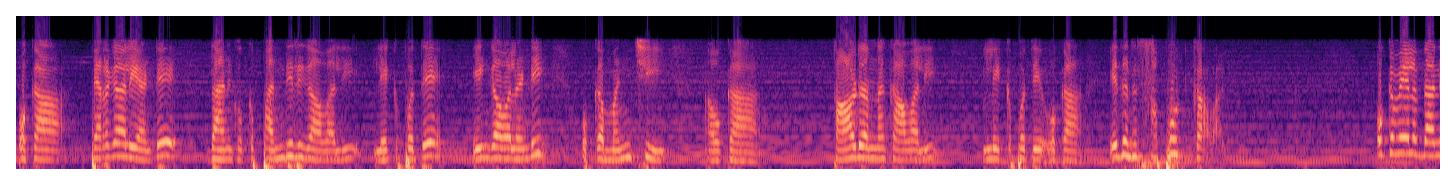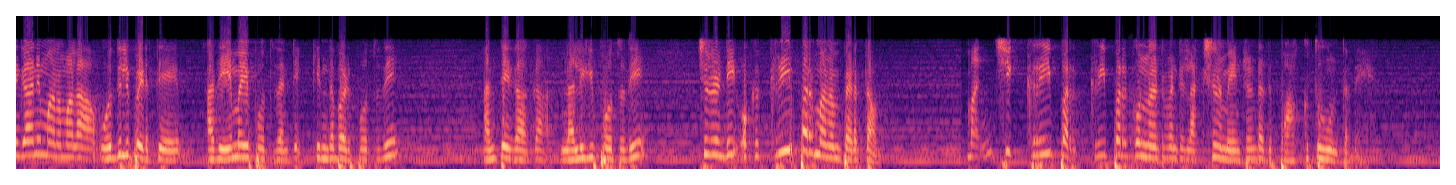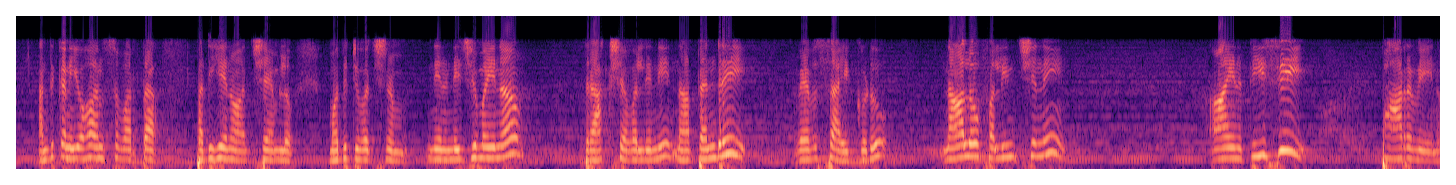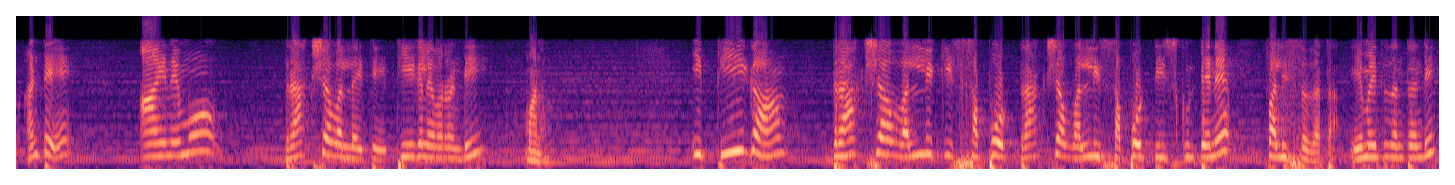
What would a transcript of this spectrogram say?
ఒక పెరగాలి అంటే దానికి ఒక పందిరి కావాలి లేకపోతే ఏం కావాలండి? ఒక మంచి ఒక తాడు అన్న కావాలి లేకపోతే ఒక ఏదైనా సపోర్ట్ కావాలి. ఒకవేళ దాన్ని కానీ మనం అలా వదిలిపెడితే అది ఏమైపోతుందంటే కింద పడిపోతుంది అంతేగాక నలిగిపోతుంది. చూడండి ఒక క్రీపర్ మనం పెడతాం. మంచి క్రీపర్ క్రీపర్కి ఉన్నటువంటి లక్షణం ఏంటంటే అది పాకుతూ ఉంటుంది. అందుకని యోహాన్స్ వార్త పదిహేనో అధ్యాయంలో మొదటి వచనం నేను నిజమైన ద్రాక్షవల్లిని నా తండ్రి వ్యవసాయకుడు నాలో ఫలించని ఆయన తీసి పారవేయను. అంటే ఆయనేమో ద్రాక్ష వల్ల తీగలు ఎవరండి మనం. ఈ తీగ ద్రాక్ష వల్లికి సపోర్ట్ ద్రాక్ష వల్లి సపోర్ట్ తీసుకుంటేనే ఫలిస్తుందట. ఏమవుతుందంటండి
